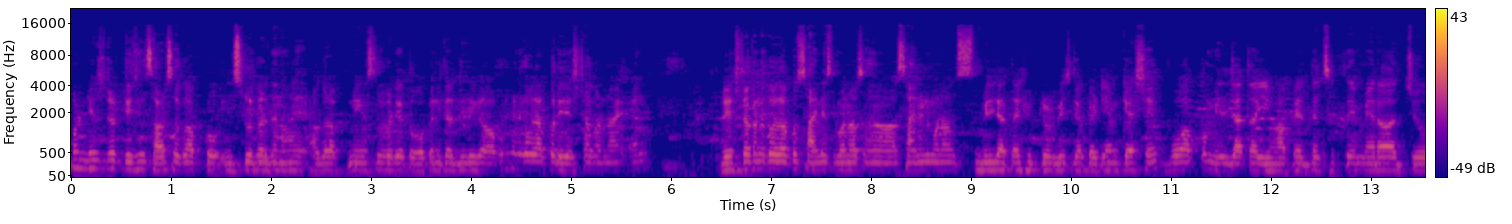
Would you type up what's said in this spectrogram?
और न्यूज़ डॉट जैसे सर्च होगा आपको इंस्टॉल कर देना है। अगर आपने इंस्टॉल कर दिया तो ओपन कर दीजिएगा। ओपन करने के बाद आपको रजिस्टर करना है एंड रजिस्टर करने के बाद आपको sign in bonus sign in bonus मिल जाता है फिफ्टी रुपीज़ जो पेटीएम कैश है। वो आपको मिल जाता है यहाँ पे, देख सकते हैं मेरा जो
